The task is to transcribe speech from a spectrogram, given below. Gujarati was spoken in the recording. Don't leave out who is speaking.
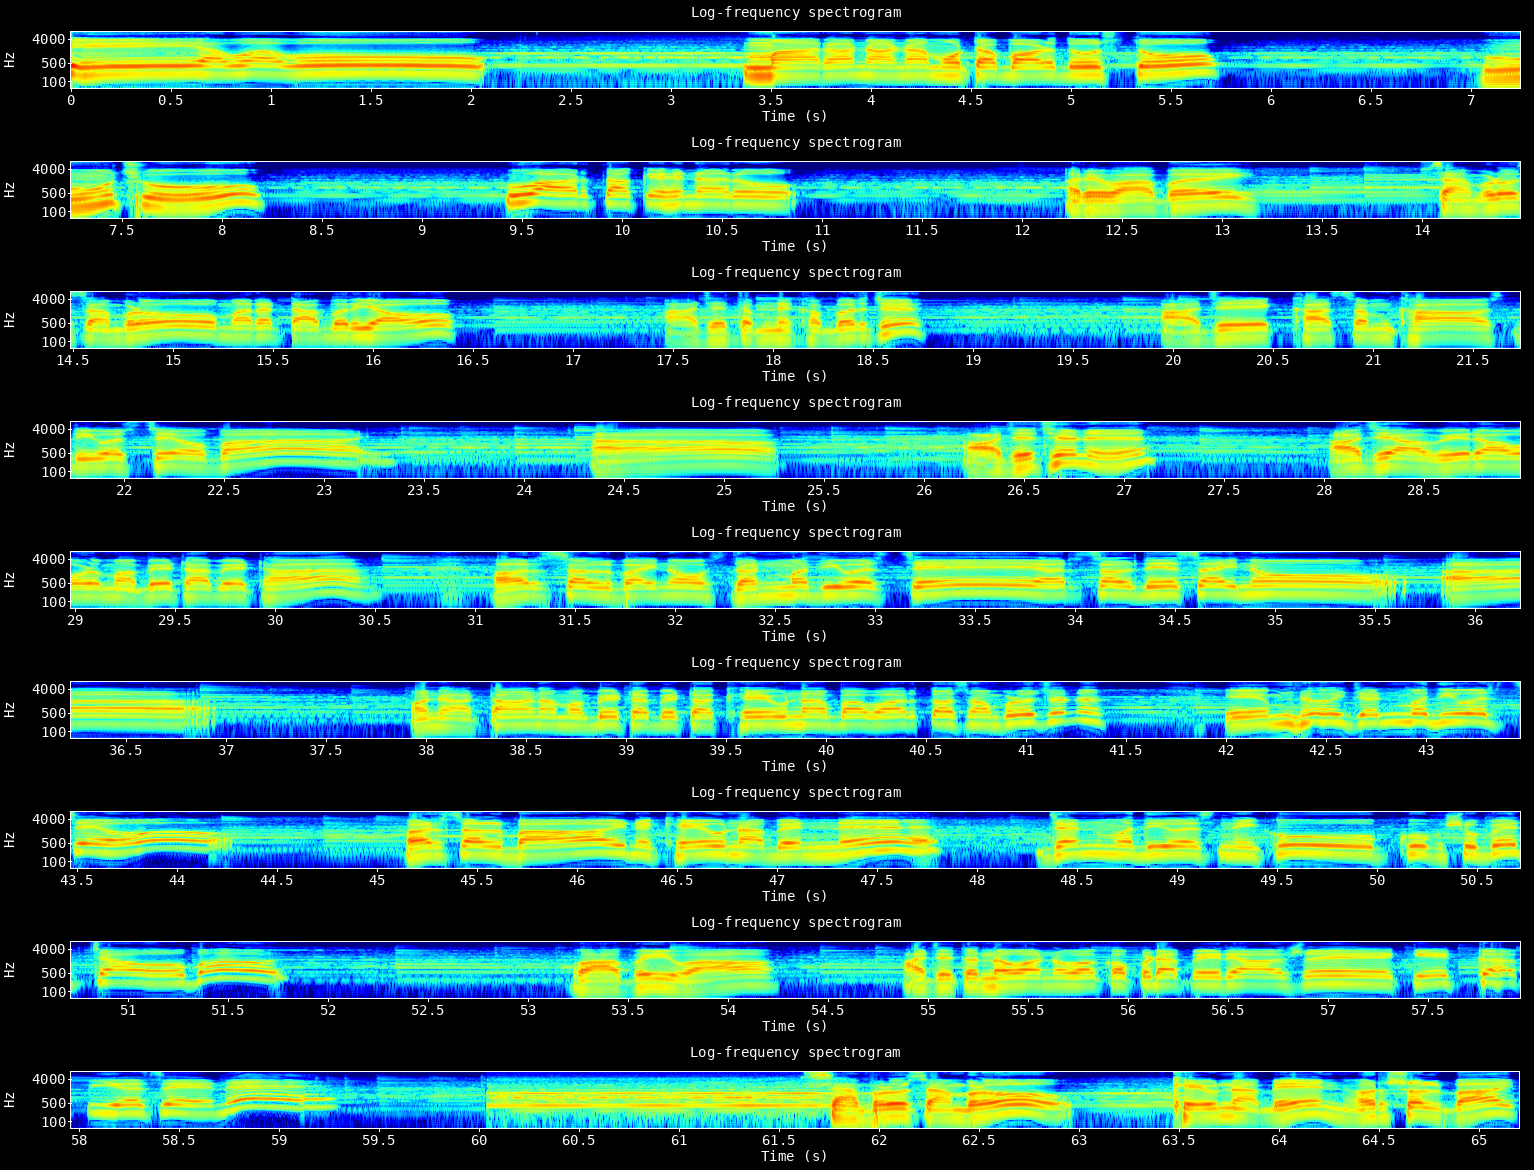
Speaker 1: એ આવો આવો. મારા નાના મોટા બાળ દોસ્તો, હું છું વાર્તા કહેનારો. અરે વાહ ભાઈ, સાંભળો સાંભળો, મારા ટાબરિયાઓ. આજે તમને ખબર છે? આજે ખાસમ ખાસ દિવસ છે, ઓ ભાઈ. હા, આજે છે ને આજે આ વેરાવળમાં બેઠા બેઠા હર્ષલભાઈ નો જન્મ દિવસ છે, હર્ષલ દેસાઈ નો આ. અને આ ટાણામાં બેઠા બેઠા ખેવના બા વાર્તા સાંભળો છો ને, એમનો જન્મ દિવસ છે હો. હર્ષલભાઈ ને ખેવના બેન ને જન્મ દિવસની ખૂબ ખૂબ શુભેચ્છાઓ ભાઈ. વાહ ભાઈ વાહ. આજે તો નવા નવા કપડા પહેર્યા હશે, કેક કાપી હશે ને? સાંભળો સાંભળો, ખેવના બેન હર્ષલભાઈ,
